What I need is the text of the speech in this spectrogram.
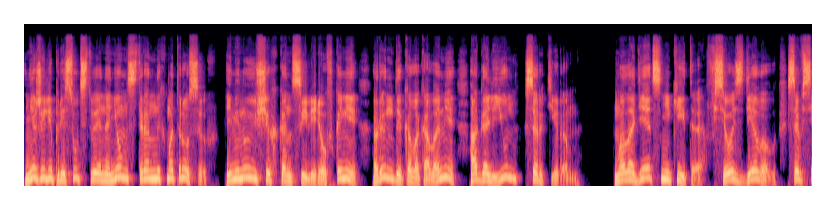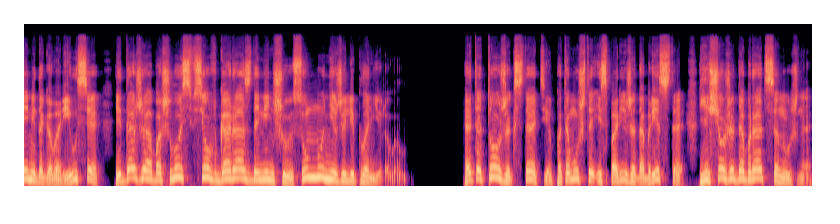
нежели присутствие на нем странных матросов именующих концы веревками, рынды колоколами, а гальюн – сортиром. Молодец, Никита, все сделал, со всеми договорился и даже обошлось все в гораздо меньшую сумму, нежели планировал. Это тоже, кстати, потому что из Парижа до Бреста еще же добраться нужно,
